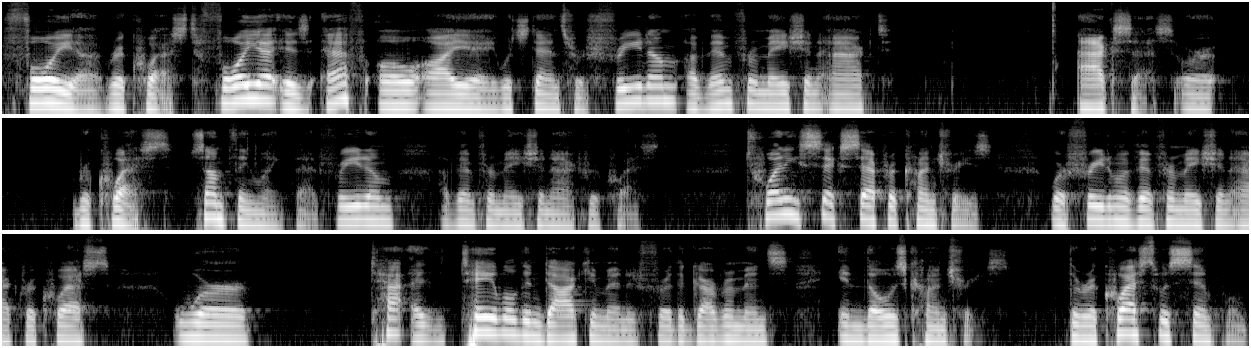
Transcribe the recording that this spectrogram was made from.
FOIA request. FOIA is F O I A, which stands for Freedom of Information Act access or request, something like that. Freedom of Information Act request. 26 separate countries where Freedom of Information Act requests were ta- uh, tabled and documented for the governments in those countries. The request was simple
